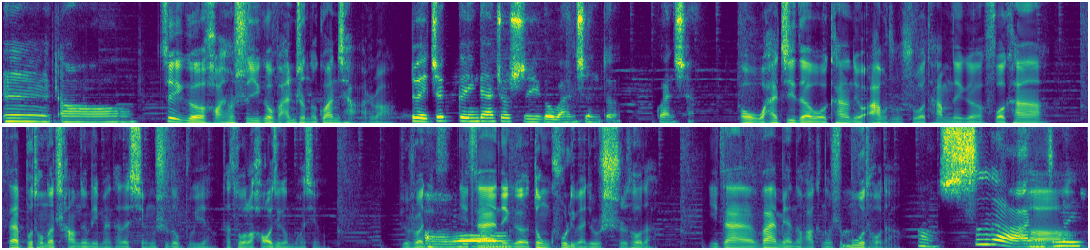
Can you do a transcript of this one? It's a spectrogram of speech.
嗯，哦，这个好像是一个完整的关卡是吧？对，这个应该就是一个完整的关卡。哦，我还记得我看有 UP 主说他们那个佛龛啊。在不同的场景里面，它的形式都不一样。他做了好几个模型，比如说你你在那个洞窟里面就是石头的，你在外面的话可能是木头的。哦，是的，你这么一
